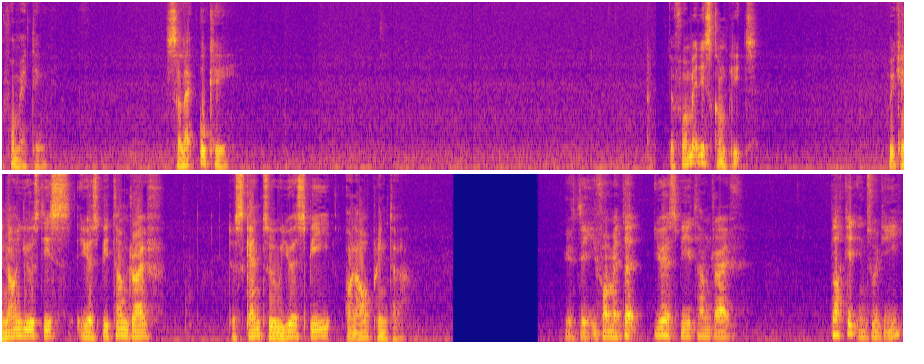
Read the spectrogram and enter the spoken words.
formatting. Select OK. The format is complete. We can now use this USB thumb drive to scan to USB on our printer. With the formatted USB thumb drive, plug it into the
